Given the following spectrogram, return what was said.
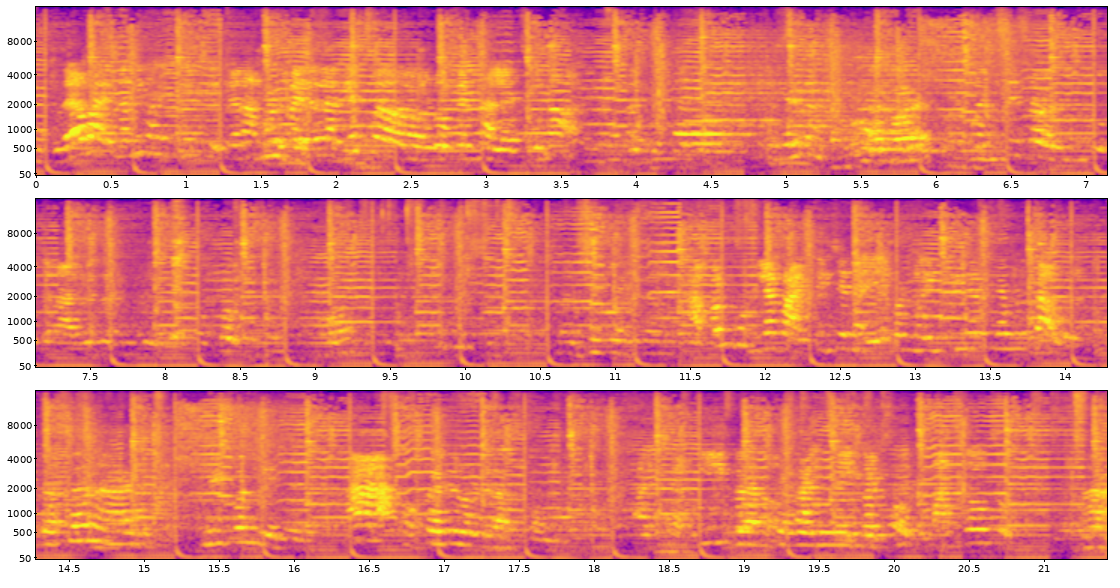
सगळ्या बायकांनी घातली कारण आपण पहिलं लगेच डोक्यात घालायचो ना. हे ना, होय. ना. आपण कुठल्या पार्टीचे नाहीये पण मैत्रिणी असल्यामुळे आवडत तसं नाही मी पण गेले हा कधी रोडला असताना अच्छा मी इकडं माझं. हा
